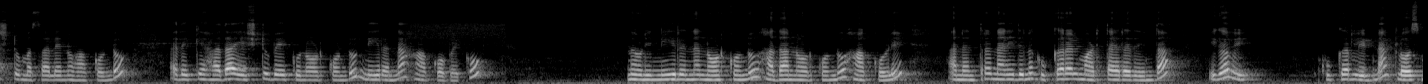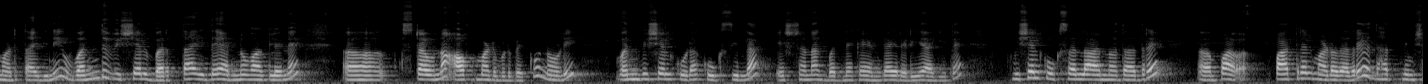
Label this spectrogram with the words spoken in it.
ಅಷ್ಟು ಮಸಾಲೆನೂ ಹಾಕ್ಕೊಂಡು, ಅದಕ್ಕೆ ಹದ ಎಷ್ಟು ಬೇಕು ನೋಡಿಕೊಂಡು ನೀರನ್ನು ಹಾಕ್ಕೋಬೇಕು ನೋಡಿ, ನೀರನ್ನು ನೋಡಿಕೊಂಡು, ಹದ ನೋಡಿಕೊಂಡು ಹಾಕ್ಕೊಳ್ಳಿ ಆನಂತರ ನಾನು ಇದನ್ನು ಕುಕ್ಕರಲ್ಲಿ ಮಾಡ್ತಾ ಇರೋದ್ರಿಂದ ಈಗ ವಿ ಕುಕ್ಕರ್ ಲಿಡ್ನ ಕ್ಲೋಸ್ ಮಾಡ್ತಾ ಇದ್ದೀನಿ. ಒಂದು ವಿಷಲ್ ಬರ್ತಾ ಇದೆ ಅನ್ನುವಾಗಲೇ ಸ್ಟವ್ನ ಆಫ್ ಮಾಡಿಬಿಡಬೇಕು. ನೋಡಿ, ಒಂದು ವಿಷಲ್ ಕೂಡ ಕೂಗಿಸಿಲ್ಲ. ಎಷ್ಟು ಚೆನ್ನಾಗಿ ಬದನೆಕಾಯಿ ಎಣ್ಗಾಯಿ ರೆಡಿಯಾಗಿದೆ ವಿಷಲ್ ಕೂಗ್ಸಲ್ಲ ಅನ್ನೋದಾದರೆ ಪಾತ್ರೆಯಲ್ಲಿ ಮಾಡೋದಾದರೆ ಒಂದು ಹತ್ತು ನಿಮಿಷ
